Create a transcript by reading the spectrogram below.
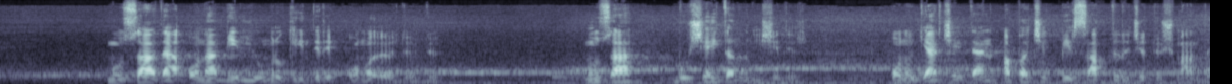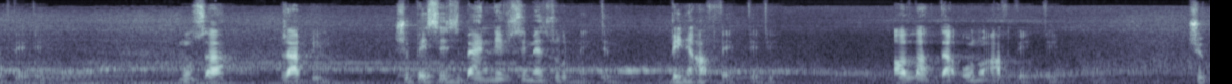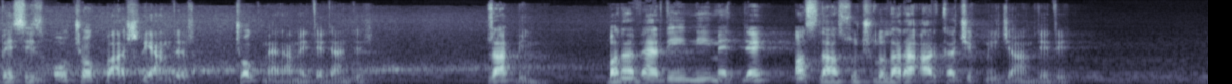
Musa da ona bir yumruk indirip onu öldürdü. Musa, bu şeytanın işidir. Onu gerçekten apaçık bir saptırıcı düşmandır dedi. Musa, Rabbim, şüphesiz ben nefsime zulmettim. Beni affet dedi. Allah da onu affetti. Şüphesiz o çok bağışlayandır, çok merhamet edendir. Rabbim, bana verdiğin nimetle asla suçlulara arka çıkmayacağım dedi.''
